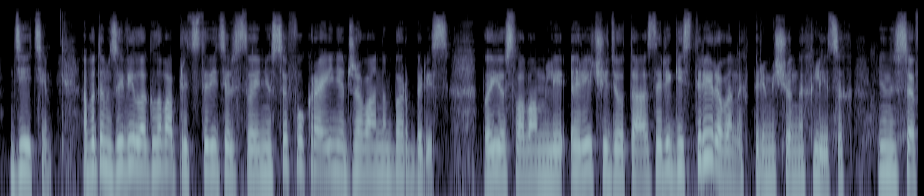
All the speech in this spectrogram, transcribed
– дети. Об этом заявила глава представительства ЮНИСЕФ в Украине Джованна Барбарис. По ее словам, речь идет о зарегистрированных перемещенных лицах. ЮНИСЕФ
